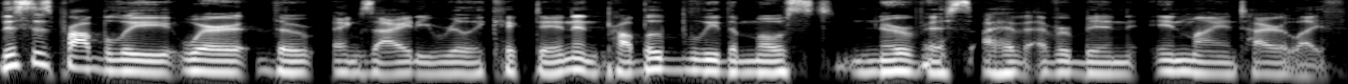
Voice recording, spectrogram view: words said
this is probably where the anxiety really kicked in and probably the most nervous I have ever been in my entire life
